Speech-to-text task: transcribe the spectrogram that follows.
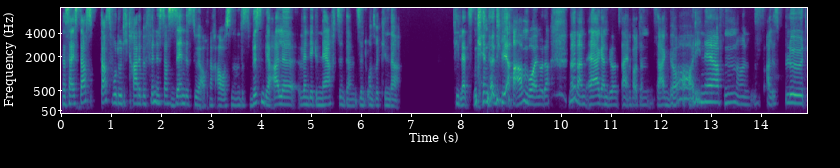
Das heißt, das, das, wo du dich gerade befindest, das sendest du ja auch nach außen. Und das wissen wir alle. Wenn wir genervt sind, dann sind unsere Kinder die letzten Kinder, die wir haben wollen, oder ne, dann ärgern wir uns einfach, dann sagen wir, oh, die Nerven und es ist alles blöd.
